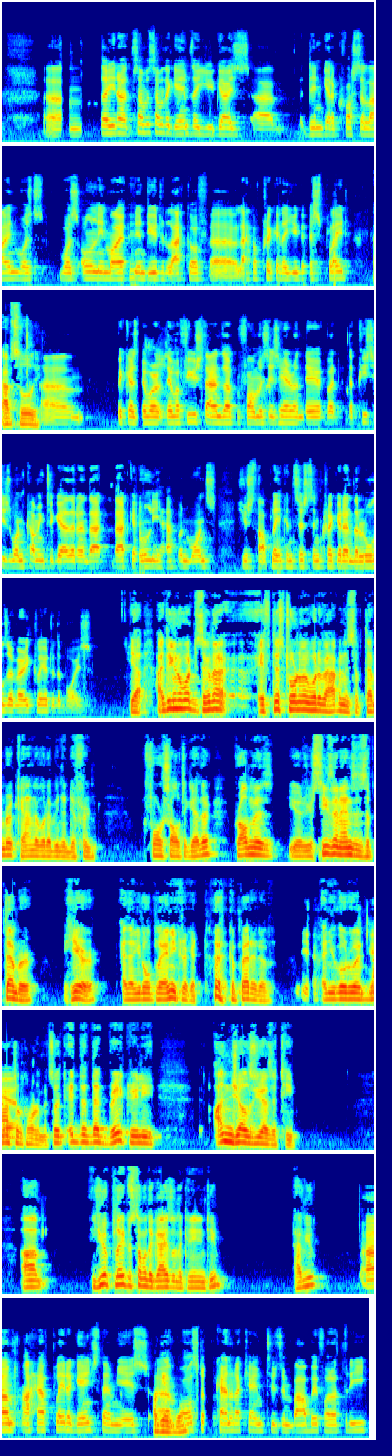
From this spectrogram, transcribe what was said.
Um, so you know, some of some of the games that you guys uh, didn't get across the line was was only, in my opinion, due to lack of uh, lack of cricket that you guys played. Absolutely. Um, because there were there were a few standout performances here and there, but the pieces weren't coming together, and that that can only happen once you start playing consistent cricket, and the rules are very clear to the boys. Yeah, I think you know what. If this tournament would have happened in September, Canada would have been a different force altogether. Problem is, your your season ends in September here, and then you don't play any cricket competitive, Yeah. and you go to a national tournament. So it, it, that- that break really ungels you as a team. Um, you have played with some of the guys on the Canadian team, have you? Um, I have played against them, yes. Against Um, also, Canada came to Zimbabwe for a three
